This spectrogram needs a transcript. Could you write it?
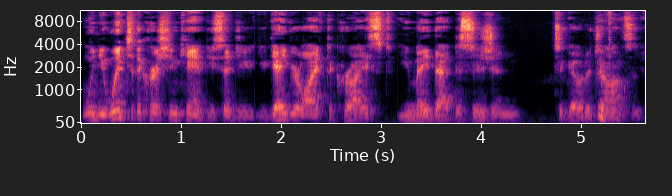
When you went to the Christian camp, you said you, you gave your life to Christ. You made that decision to go to Johnson.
